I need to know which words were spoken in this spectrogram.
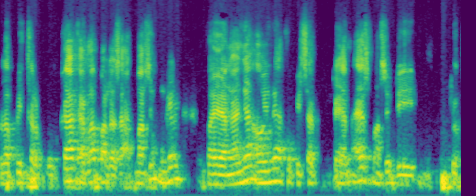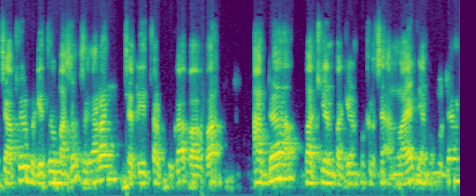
lebih terbuka karena pada saat masuk mungkin bayangannya oh ini aku bisa PNS masuk di Dukcapil begitu masuk sekarang jadi terbuka bahwa ada bagian-bagian pekerjaan lain yang kemudian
